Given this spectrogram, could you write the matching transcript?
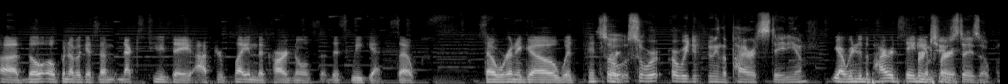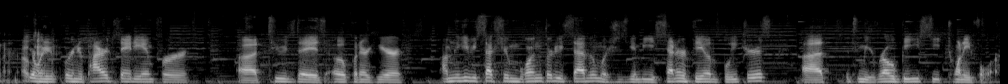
Uh, they'll open up against them next Tuesday after playing the Cardinals this weekend. So So we're gonna go with Pittsburgh. So, so we're, are we doing the Pirates Stadium yeah, we're gonna do the Pirate for Stadium first. Tuesday's opener? Yeah, we're, Okay. gonna, we're gonna do Pirate Stadium for uh, Tuesday's opener here. I'm gonna give you section 137, which is gonna be center field bleachers. Uh, it's gonna be row B, seat 24.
